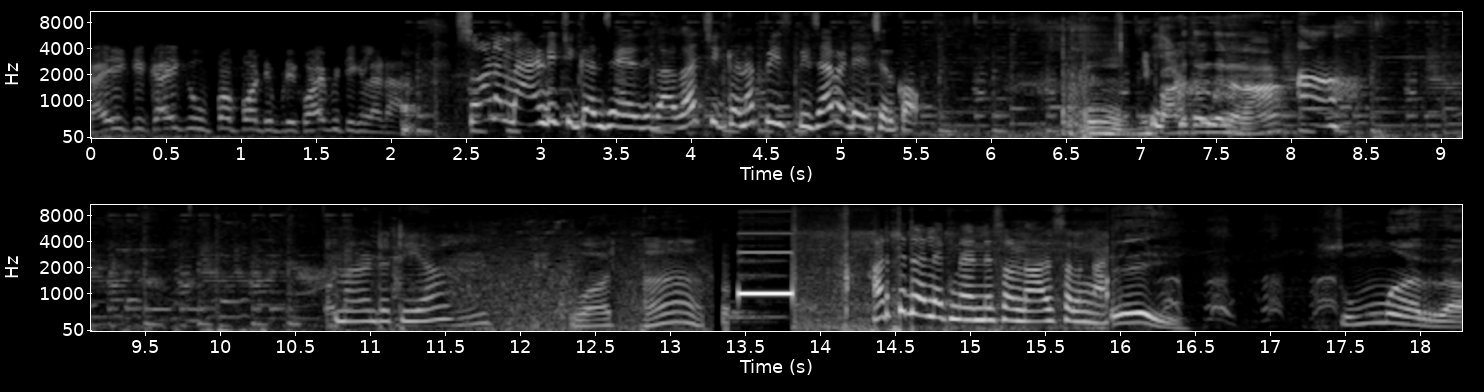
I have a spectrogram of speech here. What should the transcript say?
கைக்கு கைக்கு உப்பா போட்டு இப்படி குழப்பிட்டீங்களாடா. ஸோ நம்ம ஆண்டி சிக்கன் செய்யறதுக்காக சிக்கனை பீஸ் பீஸாக வெட்டி வச்சிருக்கோம். இப்போ அடுத்து வந்து என்னன்னா? மறந்துட்டியா வாட் அடுத்த டைலாக் நான் என்ன சொன்னாலும் சொல்லுங்க. ஏய் சும்மாறா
